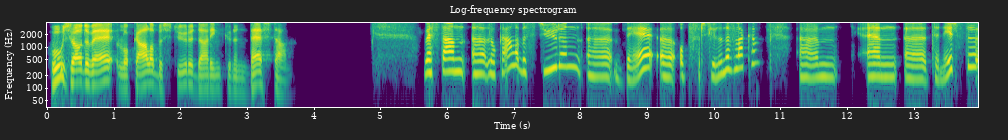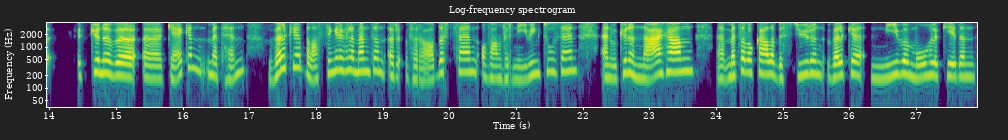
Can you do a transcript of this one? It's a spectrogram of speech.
Hoe zouden wij lokale besturen daarin kunnen bijstaan? Wij staan uh, lokale besturen uh, bij uh, op verschillende vlakken. Um, en ten eerste kunnen we kijken met hen welke belastingreglementen er verouderd zijn of aan vernieuwing toe zijn. En we kunnen nagaan met de lokale besturen welke nieuwe mogelijkheden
